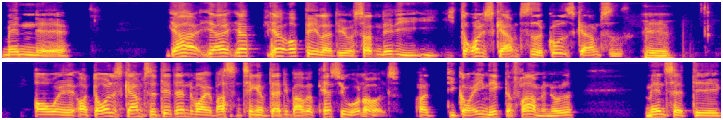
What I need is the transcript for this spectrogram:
Men øh, jeg, jeg, jeg, jeg opdeler det jo sådan lidt i, i, i dårlig skærmtid og god skærmtid. Mm. Øh, og, øh, og dårlig skærmtid, det er den, hvor jeg bare sådan tænker, der er de bare været passiv underholdt, og de går egentlig ikke derfra med noget. Mens at øh,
